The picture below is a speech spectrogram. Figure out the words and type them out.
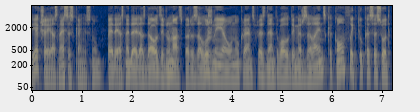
iekšējās nesaskaņas. Nu, pēdējās nedēļās daudz ir runāts par Zalužnija un Ukrainas prezidenta Volodimira Zelenska konfliktu, kas esot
